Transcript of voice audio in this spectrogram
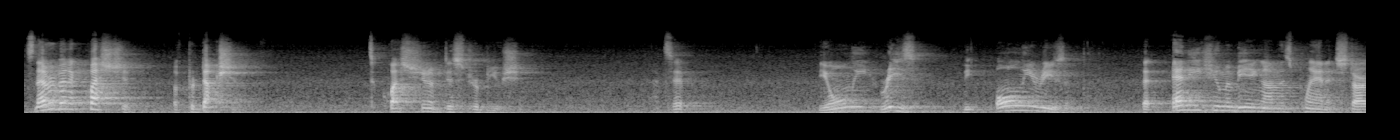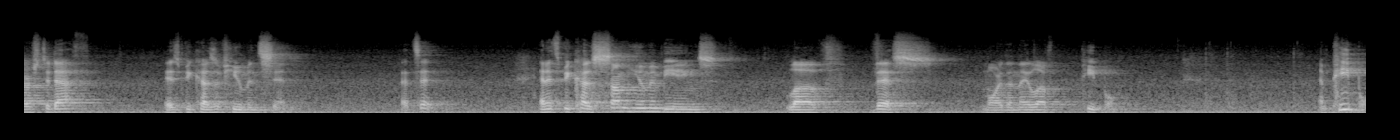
It's never been a question of production, it's a question of distribution. That's it. The only reason, the only reason that any human being on this planet starves to death is because of human sin. That's it. And it's because some human beings love this more than they love people. And people,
